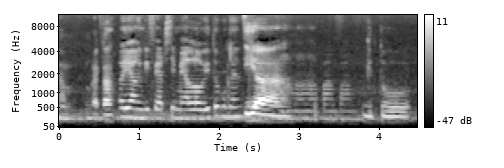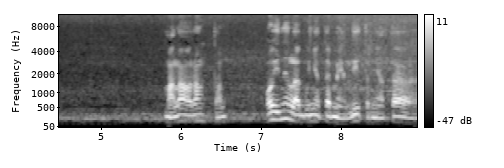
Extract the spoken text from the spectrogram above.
nah mereka oh yang di versi mellow itu bukan sih? Iya. Ah, paham paham. Gitu. Malah orang tahu oh ini lagunya Temeli ternyata.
